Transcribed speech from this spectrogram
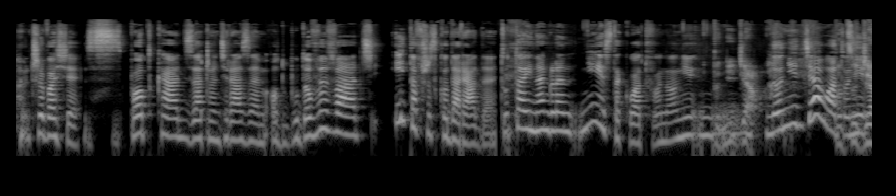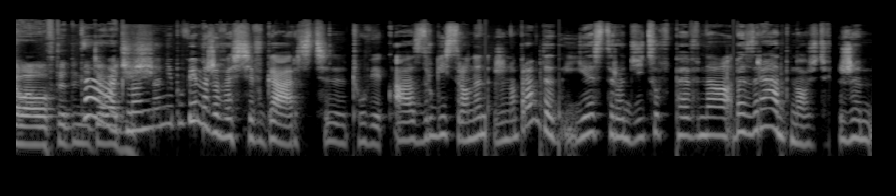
trzeba się spotkać, zacząć razem odbudowywać i to wszystko da radę. Tutaj nagle nie jest tak łatwo, no nie, To nie działa. No nie działa, To, to, co nie, działało wtedy, nie działa tak, no, dziś. no nie powiemy, że weź się w garść y, człowieku. A z drugiej strony, że naprawdę jest rodziców pewna bezradność, że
